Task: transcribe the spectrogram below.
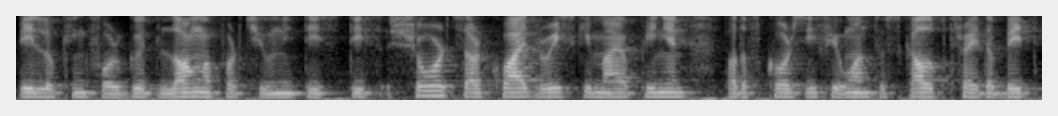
be looking for good long opportunities. These shorts are quite risky in my opinion but of course if you want to scalp trade a bit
